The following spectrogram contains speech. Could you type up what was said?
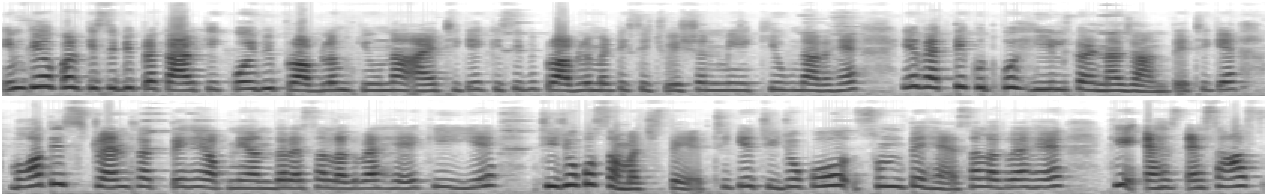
इनके ऊपर किसी भी प्रकार की कोई भी प्रॉब्लम क्यों ना आए, ठीक है? किसी भी प्रॉब्लमेटिक सिचुएशन में ये क्यों ना रहे, ये व्यक्ति खुद को हील करना जानते, ठीक है? बहुत ही स्ट्रेंथ रखते हैं अपने अंदर। ऐसा लग रहा है कि ये चीज़ों को समझते हैं, ठीक है? चीज़ों को सुनते हैं। ऐसा लग रहा है कि एहसास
